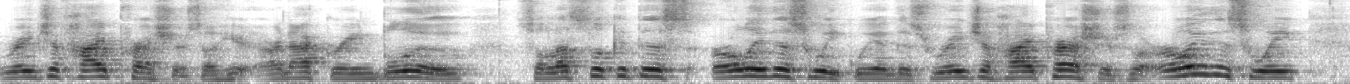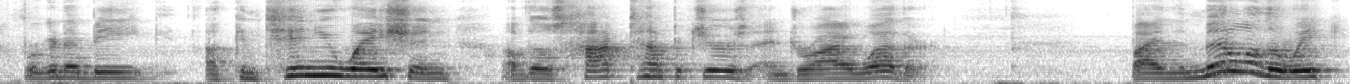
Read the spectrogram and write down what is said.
ridge of high pressure. So here are not green, blue. So let's look at this early this week. We have this ridge of high pressure. So early this week, we're going to be a continuation of those hot temperatures and dry weather. By the middle of the week,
